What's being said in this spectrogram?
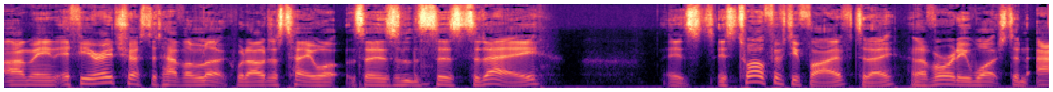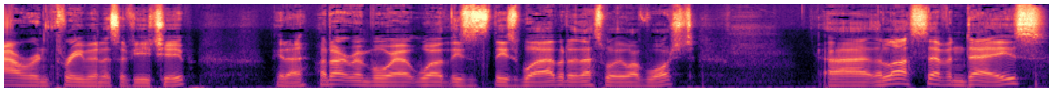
I mean, if you're interested, have a look. But I'll just tell you what says says today. It's it's twelve fifty five today, and I've already watched an hour and three minutes of YouTube. You know, I don't remember where, where these these were, but that's what I've watched. Uh, the last seven days,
